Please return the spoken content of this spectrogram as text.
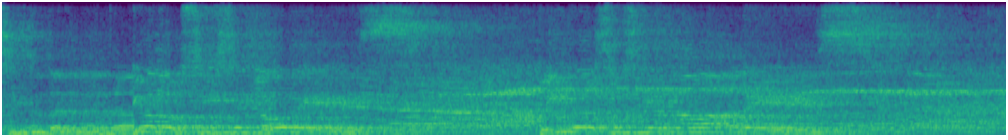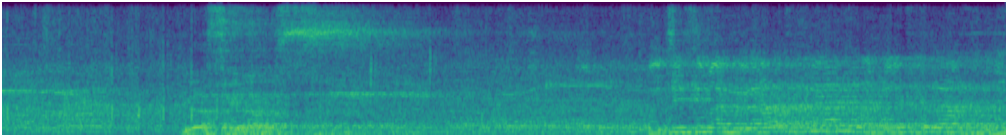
sin duda alguna. ¡Y ahora sí, señores! ¡Viva sus carnavales! Gracias. Muchísimas gracias a nuestras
